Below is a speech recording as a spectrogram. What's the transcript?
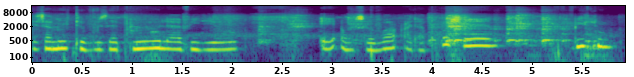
les amis que vous a plu la vidéo. Et on se voit à la prochaine. Bisous.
